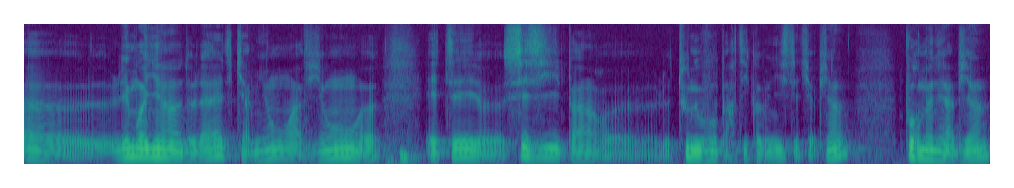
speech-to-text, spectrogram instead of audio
euh, les moyens de l'aide, camions, avions, euh, étaient saisis par le tout nouveau Parti communiste éthiopien pour mener à bien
